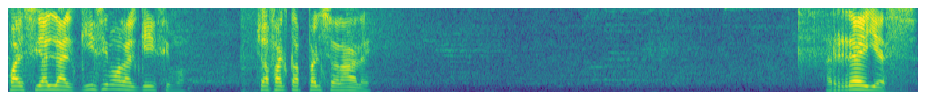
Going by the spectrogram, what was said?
Parcial larguísimo, larguísimo. Muchas faltas personales. Reyes.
